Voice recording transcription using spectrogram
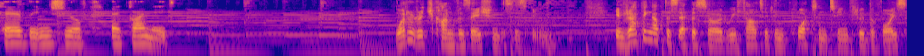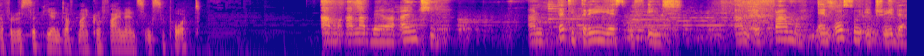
curb the issue of uh, climate. What a rich conversation this has been. In wrapping up this episode, we felt it important to include the voice of a recipient of microfinancing support. I'm Annabella Anchi. I'm 33 years of age. I'm a farmer and also a trader.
